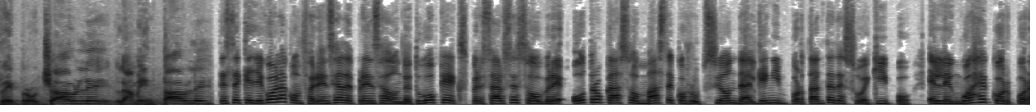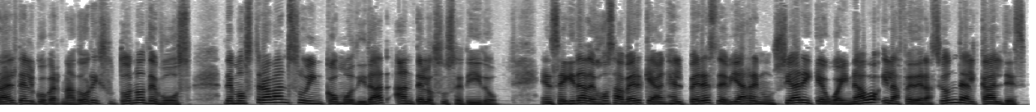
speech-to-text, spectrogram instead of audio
reprochable, lamentable. Desde que llegó a la conferencia de prensa donde tuvo que expresarse sobre otro caso más de corrupción de alguien importante de su equipo, el lenguaje corporal del gobernador y su tono de voz demostraban su incomodidad ante lo sucedido. Enseguida dejó saber que Ángel Pérez debía renunciar y que Guainabo y la Federación de Alcaldes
